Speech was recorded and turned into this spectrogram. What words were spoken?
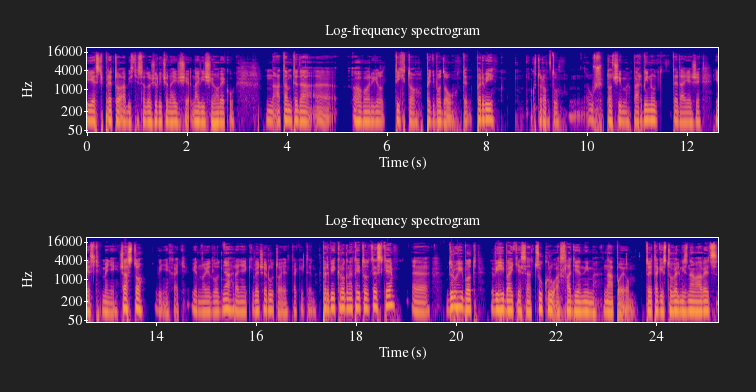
jesť preto, aby ste sa dožili čo najvyššie, najvyššieho veku. No a tam teda e, hovoril týchto 5 bodov. Ten prvý, o ktorom tu už točím pár minút, teda je, že jesť menej často, vynechať jedno jedlo dňa, raňajky večeru, to je taký ten prvý krok na tejto ceste. E, druhý bod, vyhýbajte sa cukru a sladeným nápojom. To je takisto veľmi známá vec. E,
